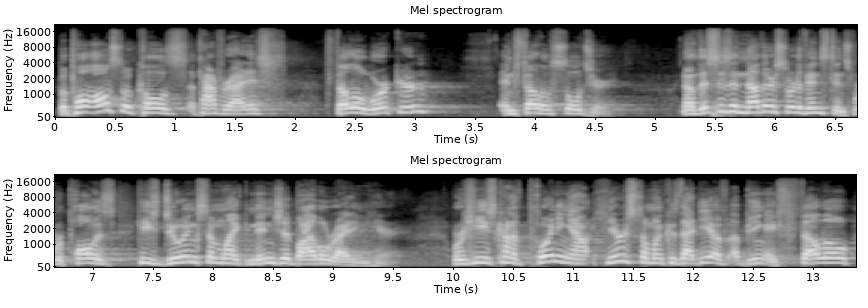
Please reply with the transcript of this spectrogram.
But Paul also calls Epaphroditus fellow worker and fellow soldier. Now, this is another sort of instance where Paul is, he's doing some like ninja Bible writing here, where he's kind of pointing out here's someone, because the idea of, being a fellow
